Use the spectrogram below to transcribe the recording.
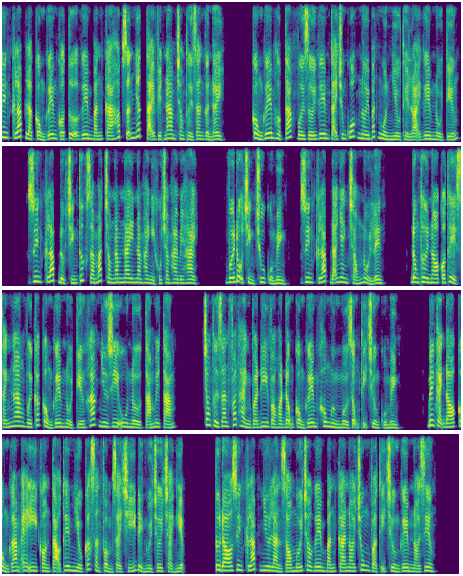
Zin Club là cổng game có tựa game bắn cá hấp dẫn nhất tại Việt Nam trong thời gian gần đây. Cổng game hợp tác với giới game tại Trung Quốc nơi bắt nguồn nhiều thể loại game nổi tiếng. Zin Club được chính thức ra mắt trong năm nay năm 2022. Với độ chỉnh chu của mình, Zin Club đã nhanh chóng nổi lên. Đồng thời nó có thể sánh ngang với các cổng game nổi tiếng khác như GUN88. Trong thời gian phát hành và đi vào hoạt động cổng game không ngừng mở rộng thị trường của mình. Bên cạnh đó, cổng Gam EI còn tạo thêm nhiều các sản phẩm giải trí để người chơi trải nghiệm. Từ đó Duyên Club như làn gió mới cho game bắn cá nói chung và thị trường game nói riêng.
